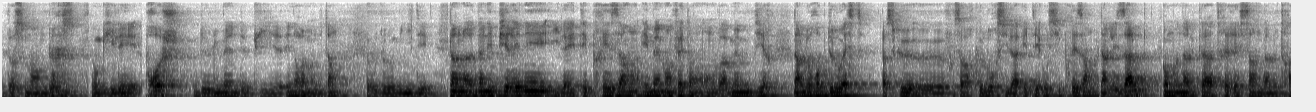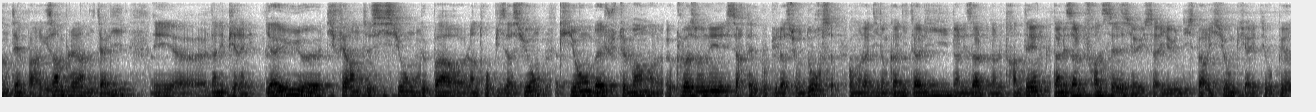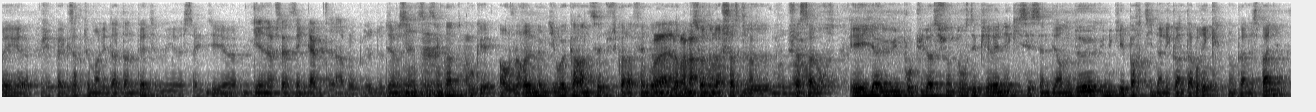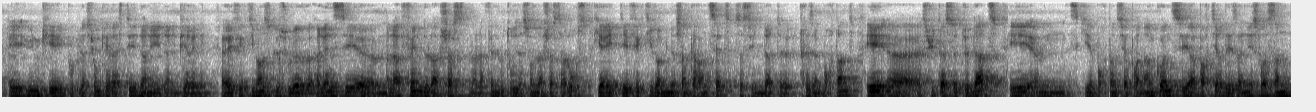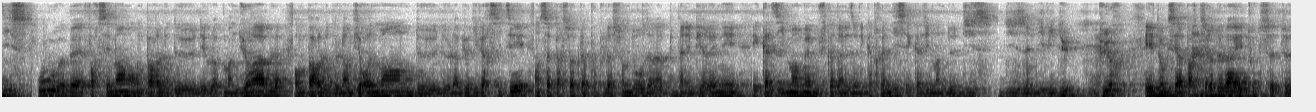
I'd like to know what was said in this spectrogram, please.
d'ossements de, d'ours. Donc il est proche de l'humain depuis énormément de temps, ou de l'hominidé. Dans, les Pyrénées, il a été présent, et même en fait, on va même dire dans l'Europe de l'Ouest, parce que euh, faut savoir que l'ours il a été aussi présent dans les Alpes, comme on a le cas très récent dans le Trentin par exemple, en Italie, et euh, dans les Pyrénées. Il y a eu euh, différentes scissions de par l'anthropisation qui ont ben, justement cloisonné certaines populations d'ours, comme on l'a dit donc en Italie, dans les Alpes, dans le Trentin. Dans les Alpes françaises, il y a eu, ça, il y a eu une disparition qui a été opérée, j'ai pas exactement les dates en tête, mais ça a été... 1950 un peu plus. De 1950 Ok. Alors j'aurais même dit ouais, 47 jusqu'à la fin de la, la de la chasse, de, chasse à l'ours. Et il y a eu une population d'ours des Pyrénées qui s'est scindée en deux, une qui est partie dans les Cantabriques, donc en Espagne, et une qui est une population qui est restée dans les, dans les Pyrénées. Euh, effectivement, ce que soulève Alain, c'est euh, la fin de la chasse, la fin de l'autorisation de la chasse à l'ours, qui a été effective en 1947. Ça, c'est une date euh, très importante. Et suite à cette date, et ce qui est important aussi à prendre en compte, c'est à partir des années 70 où ben, forcément on parle de développement durable, on parle de l'environnement, de, de la biodiversité. On s'aperçoit que la population d'ours dans la dans les Pyrénées et quasiment même jusqu'à dans les années 90 et quasiment de 10, 10 individus Mhm. purs. Et donc c'est à partir de là et toute cette,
